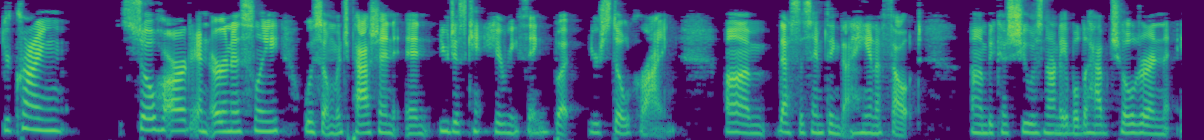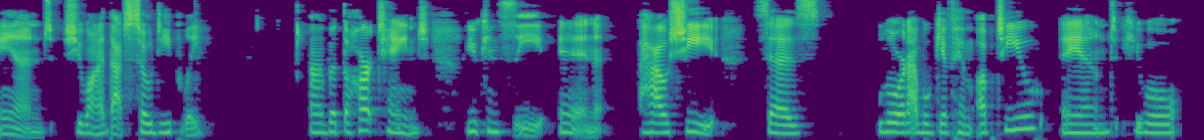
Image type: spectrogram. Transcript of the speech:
you're crying so hard and earnestly with so much passion and you just can't hear anything, but you're still crying. Um, that's the same thing that Hannah felt um, because she was not able to have children and she wanted that so deeply. Uh, but the heart change you can see in how she says, Lord, I will give him up to you and he will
